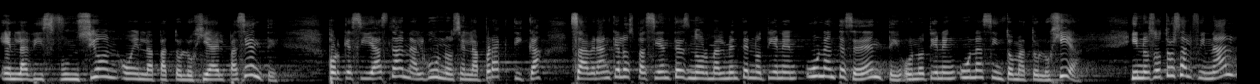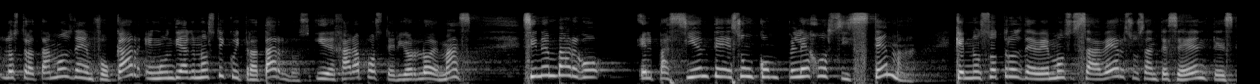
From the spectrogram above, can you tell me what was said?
en la disfunción o en la patología del paciente. Porque si ya están algunos en la práctica, sabrán que los pacientes normalmente no tienen un antecedente o no tienen una sintomatología. Y nosotros al final los tratamos de enfocar en un diagnóstico y tratarlos y dejar a posterior lo demás. Sin embargo, el paciente es un complejo sistema que nosotros debemos saber sus antecedentes,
